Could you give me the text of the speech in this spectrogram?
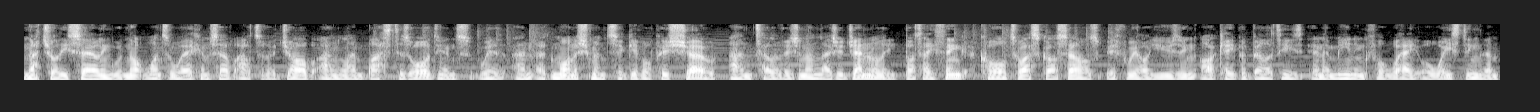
Naturally, Serling would not want to work himself out of a job and lambast his audience with an admonishment to give up his show and television and leisure generally. But I think a call to ask ourselves if we are using our capabilities in a meaningful way or wasting them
